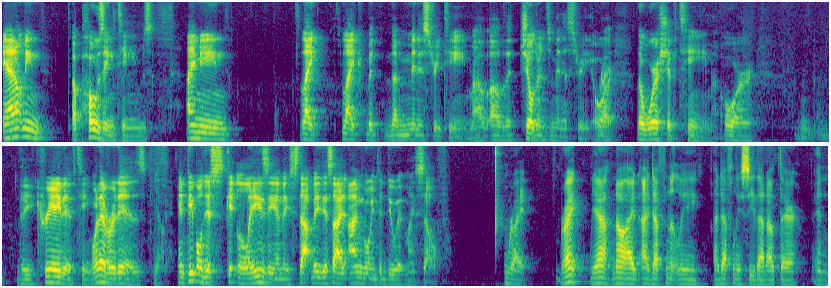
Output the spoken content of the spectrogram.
And I don't mean opposing teams. I mean like like the, the ministry team of, of the children's ministry or Right. the worship team or the creative team whatever it is Yeah. and people just get lazy and they stop they decide i'm going to do it myself Right. Right. Yeah. No, I, I definitely I definitely see that out there. And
